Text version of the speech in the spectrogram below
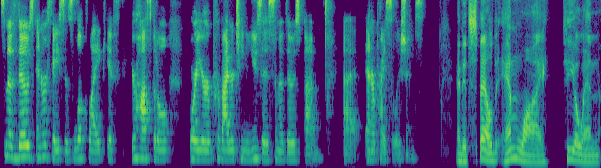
some of those interfaces look like if your hospital or your provider team uses some of those um, uh, enterprise solutions. And it's spelled M Y T O N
